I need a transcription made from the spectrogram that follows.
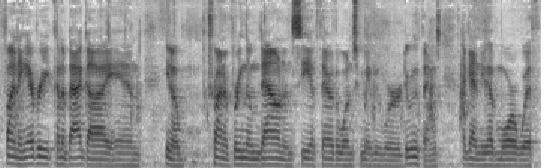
finding every kind of bad guy and you know trying to bring them down and see if they're the ones who maybe were doing things. Again, you have more with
